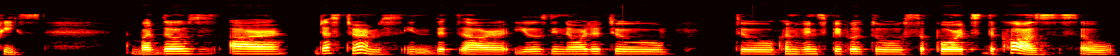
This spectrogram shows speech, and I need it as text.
peace but those are just terms in, that are used in order to to convince people to support the cause so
